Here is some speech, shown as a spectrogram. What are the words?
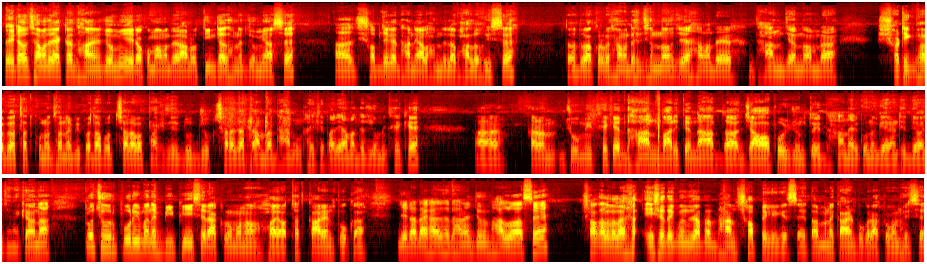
তো এটা হচ্ছে আমাদের একটা ধানের জমি। এরকম আমাদের আরও তিনটা ধানের জমি আছে। সব জায়গায় ধানে আলহামদুলিল্লাহ ভালো হয়েছে তো দোয়া করবেন আমাদের জন্য যে আমাদের ধান যেন আমরা সঠিকভাবে অর্থাৎ কোনো ধরনের বিপদ আপদ ছাড়া বা প্রাকৃতিক দুর্যোগ ছাড়া যাতে আমরা ধান উঠাইতে পারি আমাদের জমি থেকে। আর কারণ জমি থেকে ধান বাড়িতে না যাওয়া পর্যন্ত এই ধানের কোনো গ্যারান্টি দেওয়া যায় না। কেননা প্রচুর পরিমাণে বিপিএস এর আক্রমণ হয়, অর্থাৎ কারেন্ট পোকা। যেটা দেখা যাচ্ছে ধানের জমি ভালো আছে, সকালবেলা এসে দেখবেন যে আপনার ধান সব পেকে গেছে। তার মানে কারেন্ট পোকার আক্রমণ হয়েছে।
